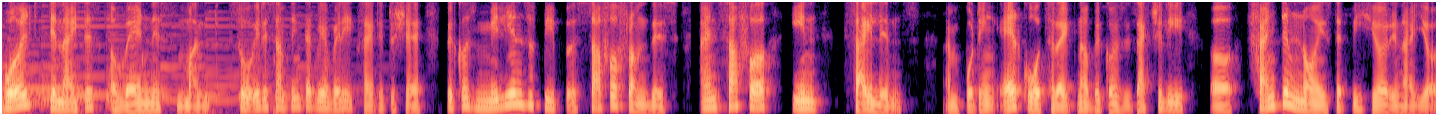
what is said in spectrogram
World Tinnitus Awareness Month. So it is something that we are very excited to share because millions of people suffer from this and suffer in silence. I'm putting air quotes right now because it's actually a phantom noise that we hear in our ear.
